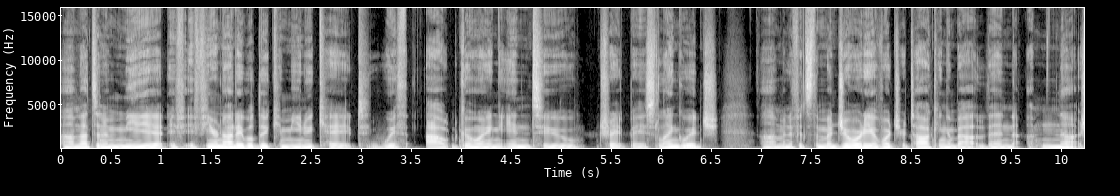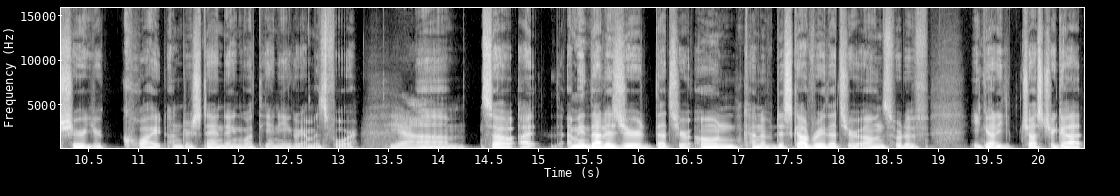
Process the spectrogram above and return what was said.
Um, that's an immediate. If if you're not able to communicate without going into trait based language, um, and if it's the majority of what you're talking about, then I'm not sure you're quite understanding what the enneagram is for. Yeah. Um, so I, I mean, that is your that's your own kind of discovery. That's your own sort of. You got to trust your gut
